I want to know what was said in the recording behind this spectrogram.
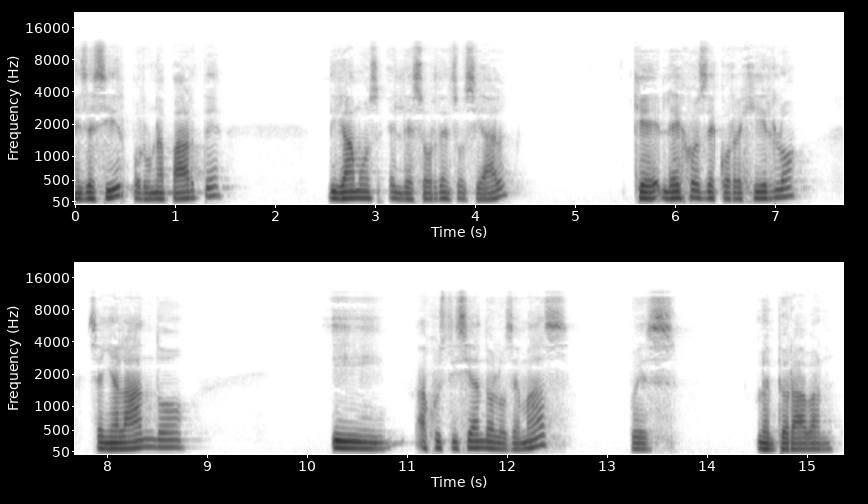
Es decir, por una parte, digamos, el desorden social, que lejos de corregirlo, señalando y ajusticiando a los demás, pues lo empeoraban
